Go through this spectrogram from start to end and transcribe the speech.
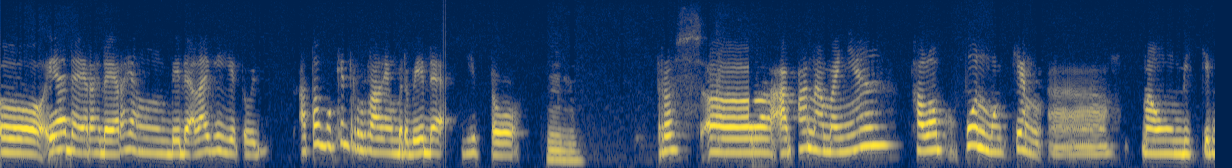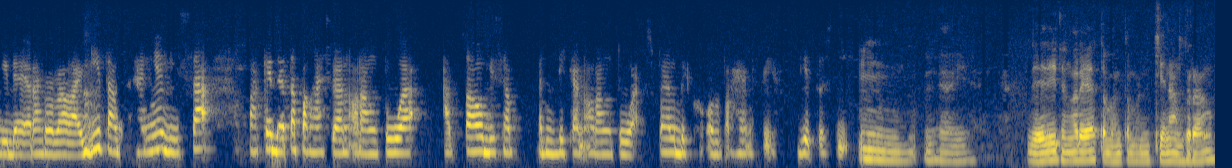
uh, ya daerah-daerah yang beda lagi gitu, atau mungkin rural yang berbeda gitu. Mm. Terus uh, apa namanya? Kalaupun mungkin uh, mau bikin di daerah rural lagi, tambahannya bisa pakai data penghasilan orang tua atau bisa pendidikan orang tua supaya lebih komprehensif gitu sih. Hmm, iya iya. Jadi dengar ya teman-teman Cinanggerang.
